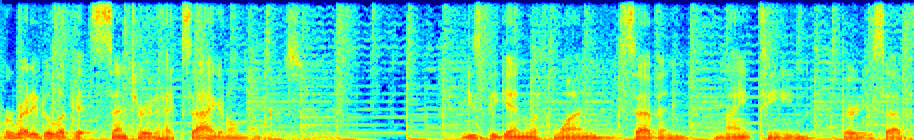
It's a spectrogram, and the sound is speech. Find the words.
we're ready to look at centered hexagonal numbers. These begin with 1, 7, 19, 37.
